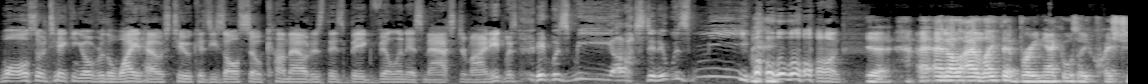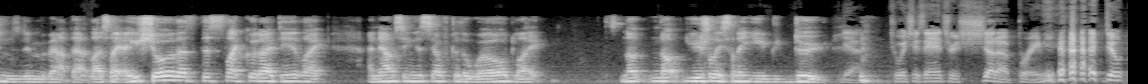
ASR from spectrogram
while also taking over the White House too, because he's also come out as this big villainous mastermind. It was it was me, Austin. It was me all along. yeah, and I, I, like that Brainiac also questioned him about that. Like, like, are you sure that this is like good idea? Like announcing yourself to the world, like it's not not usually something you do. Yeah. to which his answer is, "Shut up, Brainiac. don't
